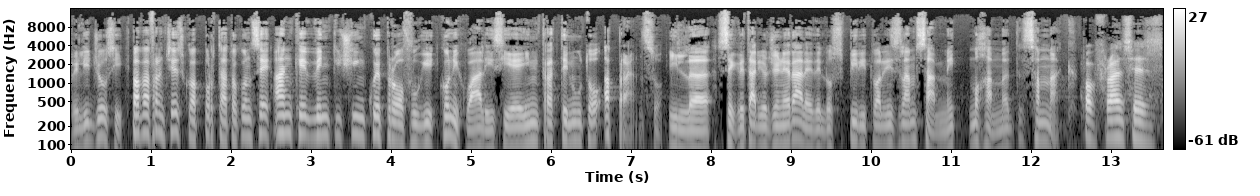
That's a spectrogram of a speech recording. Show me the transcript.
religiosi, Papa Francesco ha portato con sé anche 25 profughi con i quali si è intrattenuto a pranzo. Il segretario generale dello Spiritual Islam Summit, Mohammed Sammak. Pope Francis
